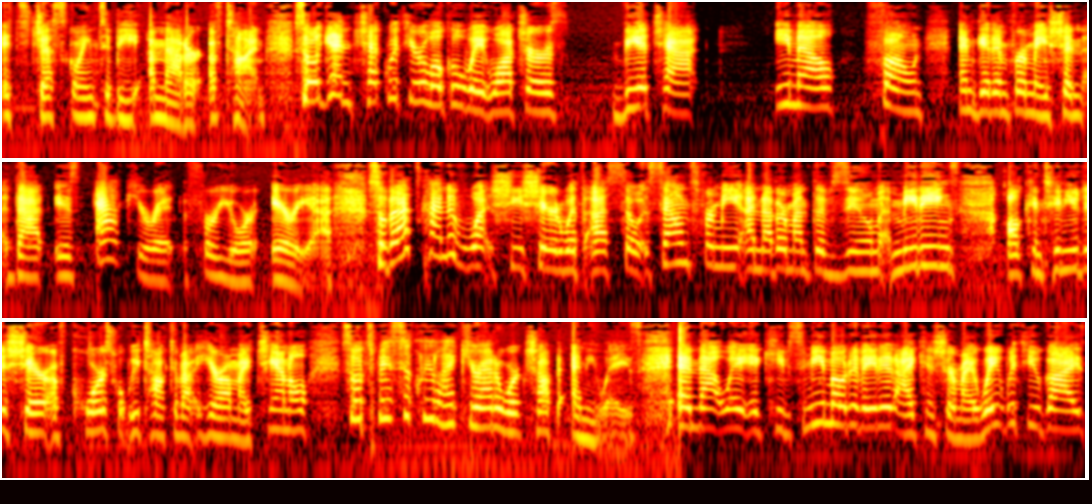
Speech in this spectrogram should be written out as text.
it's just going to be a matter of time. So again, check with your local Weight Watchers via chat, email, phone and get information that is accurate for your area. So that's kind of what she shared with us. So it sounds for me another month of Zoom meetings. I'll continue to share, of course, what we talked about here on my channel. So it's basically like you're at a workshop anyways. And that way it keeps me motivated. I can share my weight with you guys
